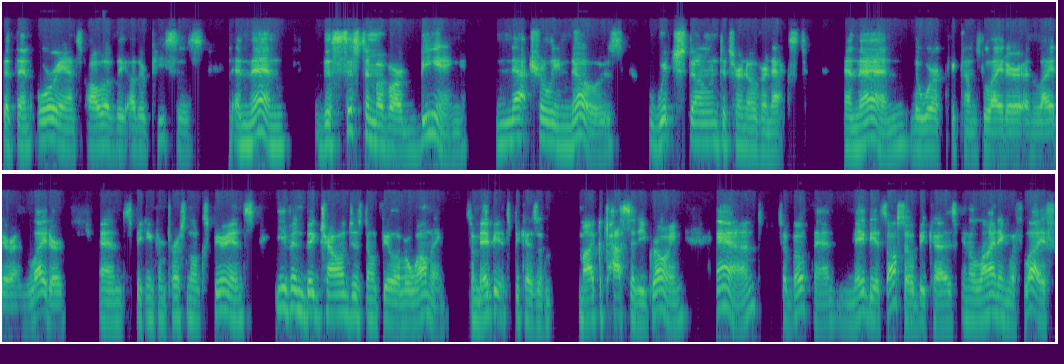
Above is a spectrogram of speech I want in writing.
that then orients all of the other pieces. And then the system of our being naturally knows which stone to turn over next. And then the work becomes lighter and lighter and lighter. And speaking from personal experience, even big challenges don't feel overwhelming. So maybe it's because of my capacity growing and so both then, maybe it's also because in aligning with life,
